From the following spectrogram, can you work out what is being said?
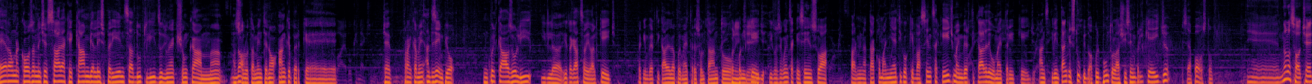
Era una cosa necessaria che cambia l'esperienza d'utilizzo di un action cam? Assolutamente no, anche perché, cioè, francamente, ad esempio, in quel caso lì il, il ragazzo aveva il cage, perché in verticale la puoi mettere soltanto Con con, il il cage. cage. Di conseguenza che senso ha farmi un attacco magnetico che va senza cage, ma in verticale devo mettere il cage. Anzi, diventa anche stupido, a quel punto lasci sempre il cage e sei a posto. eh, non lo so, cioè,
